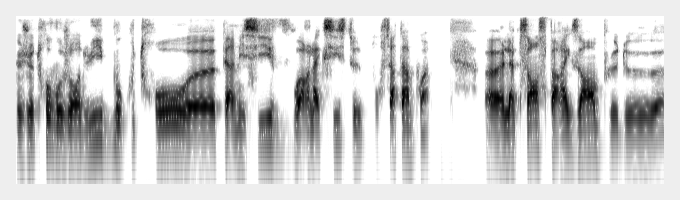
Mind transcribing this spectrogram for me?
que je trouve aujourd'hui beaucoup trop euh, permissive, voire laxiste pour certains points. Euh, L'absence, par exemple, de,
